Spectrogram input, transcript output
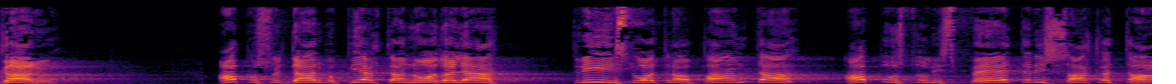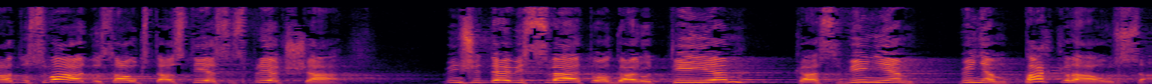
garu? Apustuļu darba 5. nodaļā, 32. pantā, apustulis Pēteris saka tādus vārdus augstās tiesas priekšā. Viņš ir devis svēto garu tiem, kas viņiem, viņam paklausa.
